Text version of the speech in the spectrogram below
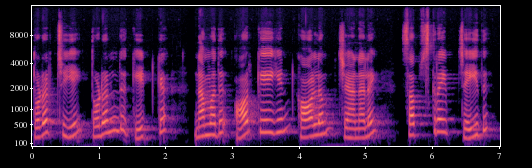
தொடர்ச்சியை தொடர்ந்து கேட்க நமது ஆர்கேஎன் காலம் சேனலை சப்ஸ்கிரைப் செய்து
